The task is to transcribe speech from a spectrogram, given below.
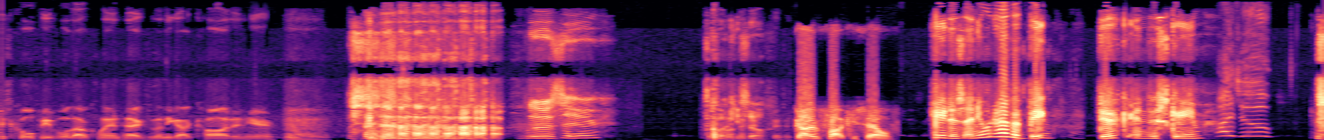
These cool people without clan tags, and then he got caught in here. Loser. Fuck yourself. Go fuck yourself. Hey, does anyone have a big dick in this game? No,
